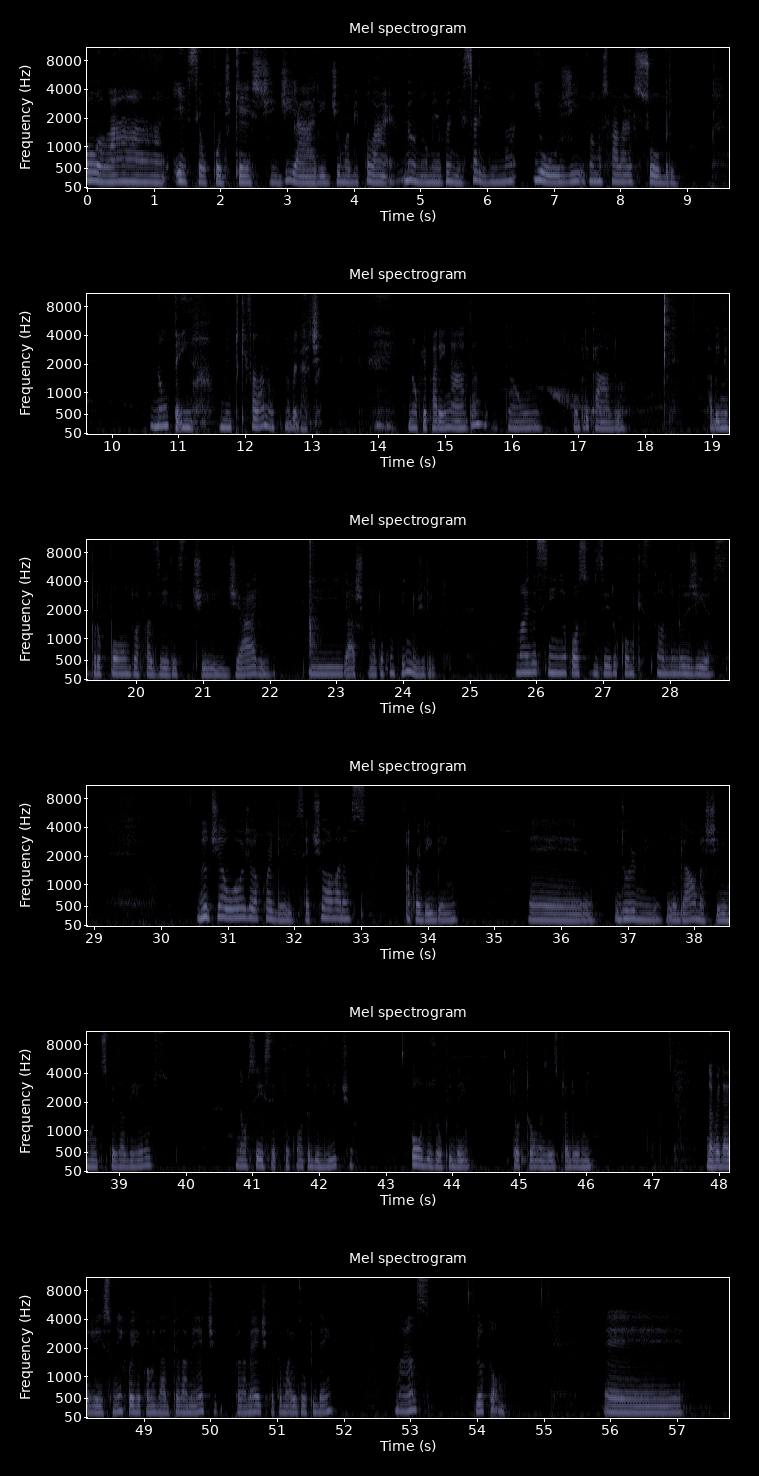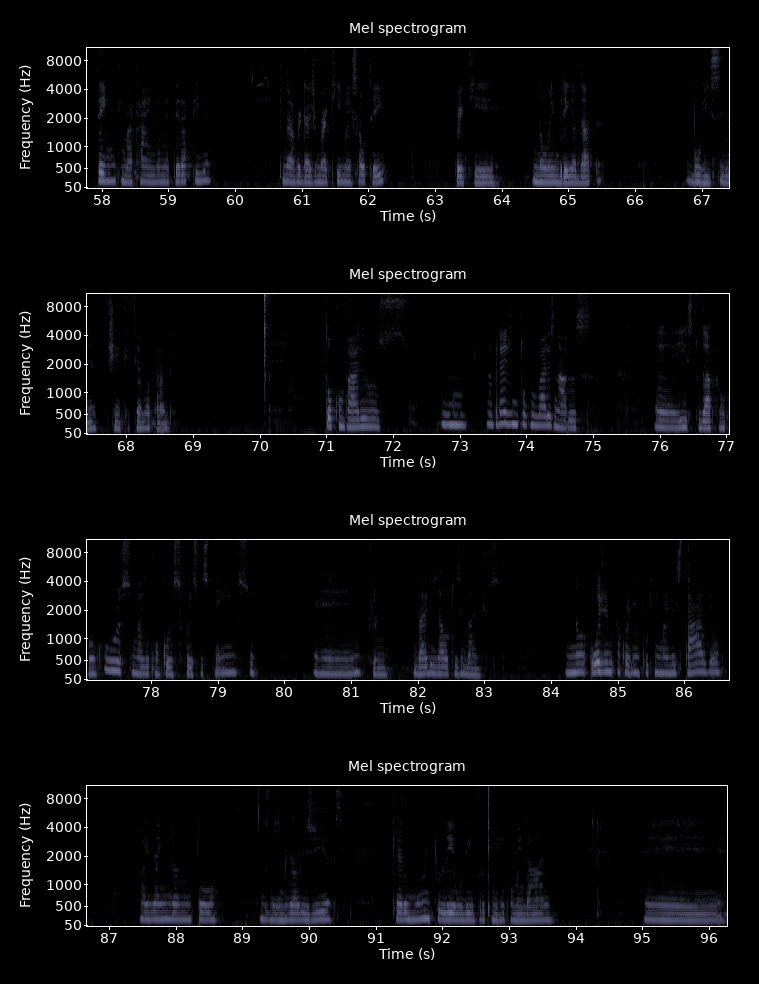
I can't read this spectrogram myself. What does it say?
Olá, esse é o podcast diário de uma bipolar. Meu nome é Vanessa Lima e hoje vamos falar sobre. Não tenho muito o que falar, não, na verdade. Não preparei nada, então complicado. Acabei me propondo a fazer este diário e acho que não estou cumprindo direito. Mas assim, eu posso dizer como que andam meus dias meu dia hoje eu acordei sete horas, acordei bem, é, dormi legal, mas tive muitos pesadelos. Não sei se é por conta do lítio ou do Zolpidem que eu tomo às vezes para dormir. Na verdade, isso nem foi recomendado pela médica, pela médica tomar o Zolpidem, mas eu tomo. É, tenho que marcar ainda minha terapia que na verdade marquei, mas saltei, porque não lembrei a data. Burrice, né? Tinha que ter anotado. Tô com vários. Hum, na verdade, não tô com vários nadas. É, ia estudar para um concurso, mas o concurso foi suspenso. É, enfim, vários altos e baixos. Não, hoje acordei um pouquinho mais estável, mas ainda não tô nos meus melhores dias. Quero muito ler o livro que me recomendaram. É,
